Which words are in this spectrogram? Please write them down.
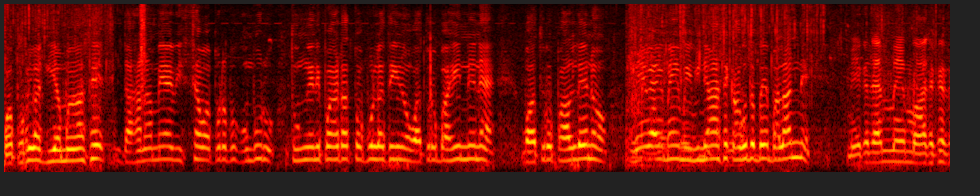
වපුරලා ගිය මාසේ 19 20 වපුරපු කුඹුරු තුන්වෙනි පාටත් වපුරලා තිනවා. වතුර බහින්නේ නෑ. වතුර පල් වෙනවා. මේවයි මේ විනාශේ කවුද බලන්නේ? මේක දැන් මේ මාසකට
